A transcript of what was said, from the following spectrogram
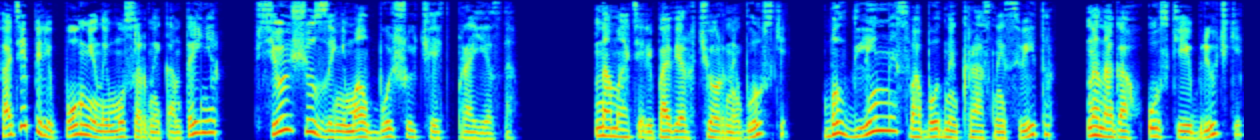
хотя переполненный мусорный контейнер все еще занимал большую часть проезда. На матери поверх черной блузки был длинный свободный красный свитер, на ногах узкие брючки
